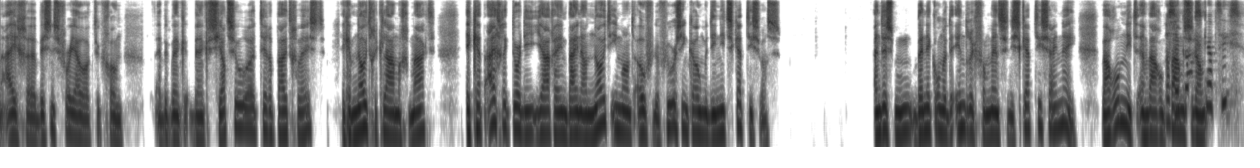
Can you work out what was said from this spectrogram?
eh, eigen business voor jou. Heb ik natuurlijk gewoon, heb ik, ben ik, ben ik shiatsu-therapeut geweest. Ik heb nooit reclame gemaakt. Ik heb eigenlijk door die jaren heen bijna nooit iemand over de vloer zien komen die niet sceptisch was. En dus ben ik onder de indruk van mensen die sceptisch zijn? Nee. Waarom niet? En waarom Was kwamen ze ook dan? sceptisch?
